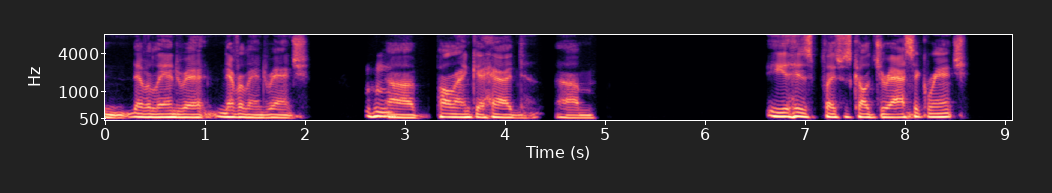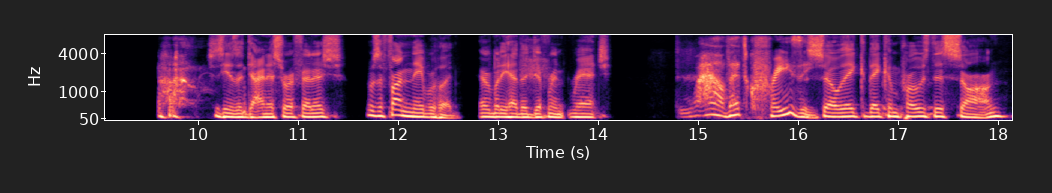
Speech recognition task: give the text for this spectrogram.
neverland Ra- neverland ranch Mhm. uh, Paul Anka had um, he, his place was called Jurassic Ranch. Just he has a dinosaur fetish. It was a fun neighborhood. Everybody had a different ranch. wow, that's crazy. So they they composed this song,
